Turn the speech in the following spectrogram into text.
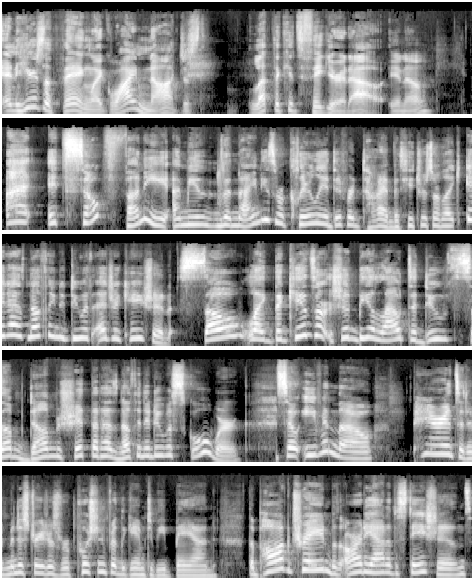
and here's the thing like, why not just let the kids figure it out, you know? I, it's so funny. I mean, the 90s were clearly a different time. The teachers are like, it has nothing to do with education. So, like, the kids are should be allowed to do some dumb shit that has nothing to do with schoolwork. So, even though parents and administrators were pushing for the game to be banned, the POG train was already out of the stations,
